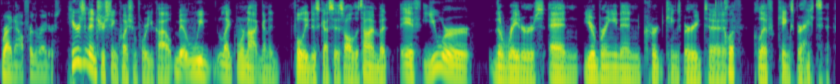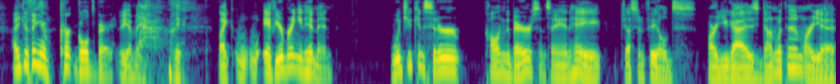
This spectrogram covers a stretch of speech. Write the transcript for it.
right now for the Raiders. here's an interesting question for you kyle we like we're not going to fully discuss this all the time but if you were the raiders and you're bringing in kurt kingsbury to Cliff. cliff kingsbury to I think you're thinking of Kirk Goldsberry. Yeah, maybe. like, w- if you're bringing him in, would you consider calling the Bears and saying, "Hey, Justin Fields, are you guys done with him? Are you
